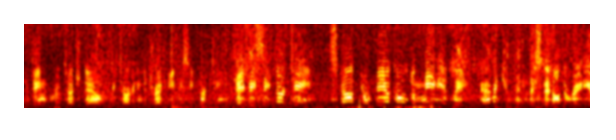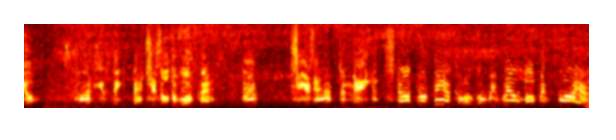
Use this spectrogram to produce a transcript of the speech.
Containment crew touchdown, retargeting to track APC-13. APC-13! Stop your vehicle immediately! Haven't you been listening on the radio? Why do you think Fetch is on the warpath? Hmm? She is after me! Stop your vehicle or we will open fire! No,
